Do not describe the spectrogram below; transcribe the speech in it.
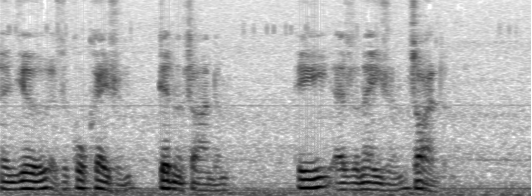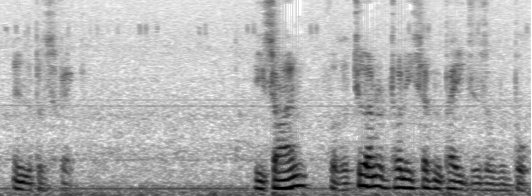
and you, as a Caucasian, didn't sign them. He, as an Asian, signed them in the Pacific. He signed for the 227 pages of the book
